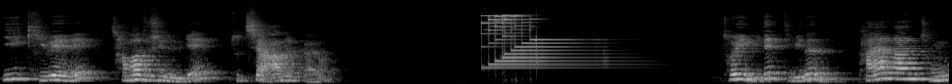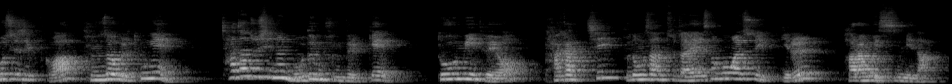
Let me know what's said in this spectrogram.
이 기회에 잡아두시는 게 좋지 않을까요? 저희 미대TV는 다양한 정보 수집과 분석을 통해 찾아주시는 모든 분들께 도움이 되어 다 같이 부동산 투자에 성공할 수 있기를 바라고 있습니다.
